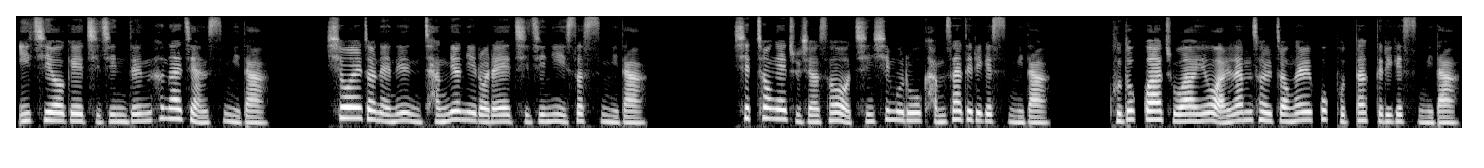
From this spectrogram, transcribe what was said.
이 지역의 지진은 흔하지 않습니다. 10월 전에는 작년 1월에 지진이 있었습니다. 시청해 주셔서 진심으로 감사드리겠습니다. 구독과 좋아요 알람 설정을 꼭 부탁드리겠습니다.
